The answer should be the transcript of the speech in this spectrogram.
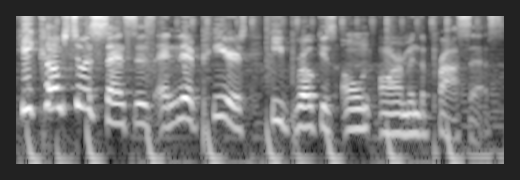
He comes to his senses and it appears he broke his own arm in the process.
